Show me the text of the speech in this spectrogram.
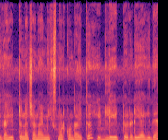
ಈಗ ಹಿಟ್ಟನ್ನು ಚೆನ್ನಾಗಿ ಮಿಕ್ಸ್ ಮಾಡ್ಕೊಂಡಾಯಿತು. ಇಡ್ಲಿ ಹಿಟ್ಟು ರೆಡಿಯಾಗಿದೆ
